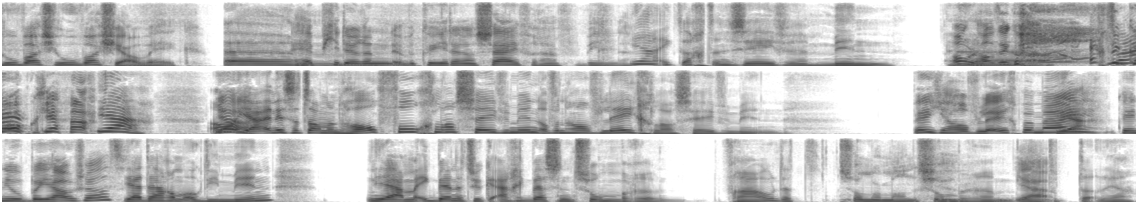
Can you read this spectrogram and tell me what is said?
Hoe was, je- hoe was jouw week? Ehm, Heb je er een, kun je daar een cijfer aan verbinden? Ja, ik dacht een 7 min. Oh, dat had ik, Eh, ik waar? ook, ja. Ja. Oh Ja. ja. en is dat dan een half vol glas 7 min of een half leeg glas 7 min? Beetje half leeg bij mij. Ja. Ik weet niet hoe het bij jou zat. Ja, daarom ook die min. Ja, maar ik ben natuurlijk eigenlijk best een sombere vrouw. Dat Somberman. sombere. Ja. tot- ja.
